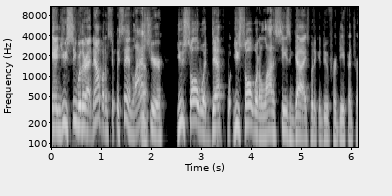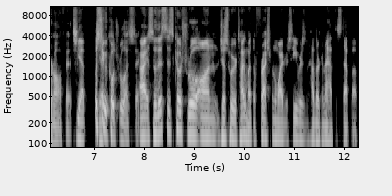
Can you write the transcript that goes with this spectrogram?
and you see where they're at now. But I'm simply saying, last year you saw what depth, you saw what a lot of seasoned guys what it can do for a defense or an offense. Yep. Let's see what Coach Rhule has to say. All right, so this is Coach Rhule on just we were talking about the freshman wide receivers and how they're going to have to step up.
